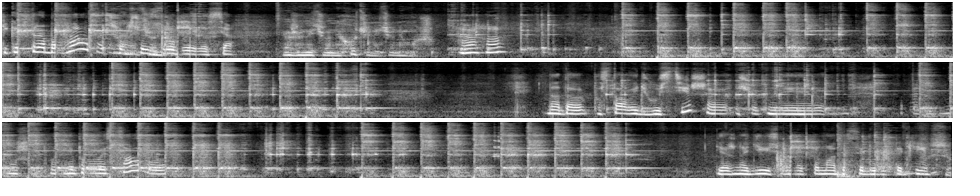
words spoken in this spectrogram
Тільки ж треба гавкати, щоб щось зробилося. Я вже нічого не хочу, нічого не можу. Ага. Треба поставити густіше, щоб не, ну, щоб не провисало. Я ж надіюсь, мене томатиси будуть такі Все.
